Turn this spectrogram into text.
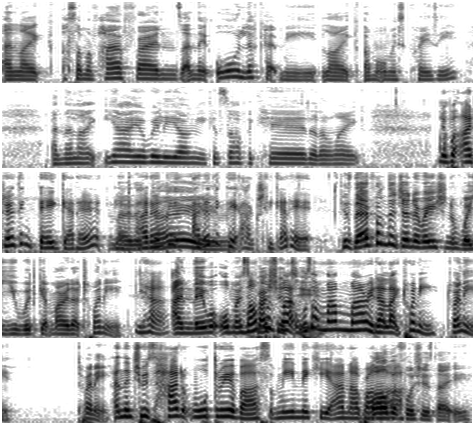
and like some of her friends, and they all look at me like I'm almost crazy, and they're like, "Yeah, you're really young. You can still have a kid," and I'm like, No, but I don't think they get it. No, Like, I don't think I don't think they actually get it. because they're from the generation of where you would get married at 20, Yeah. and they were almost was pressured ma- to. wasn't mum married at like twenty, 20, 20. and then she was had all three of us, me, Nikki, and our brother. Well before she was 30.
